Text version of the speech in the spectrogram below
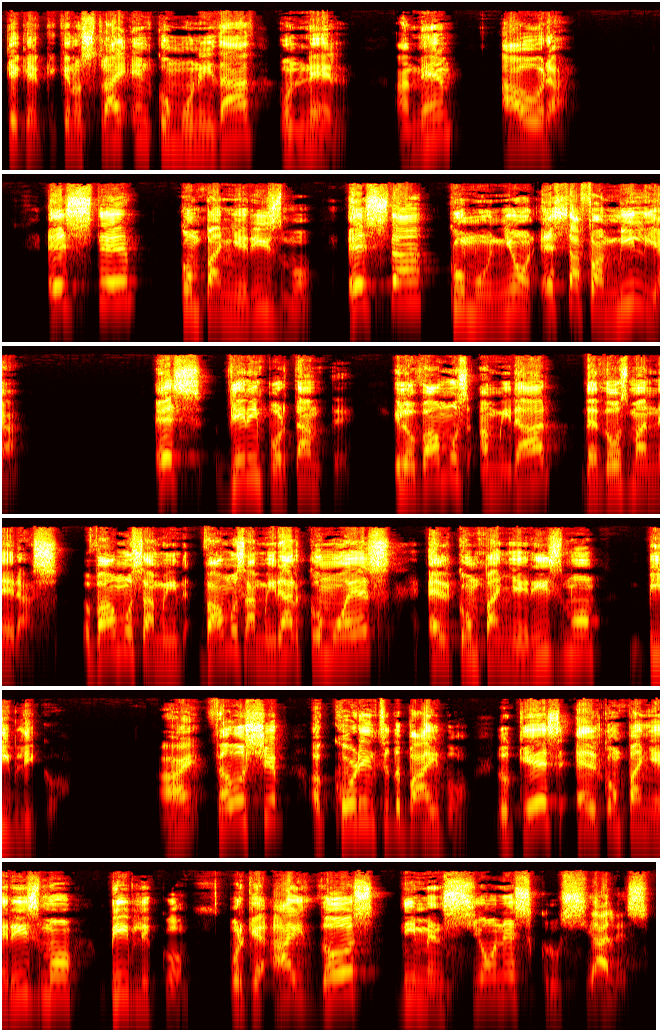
que, nos trae en comunidad con Él. Amén. Ahora, este compañerismo, esta comunión, esta familia es bien importante y lo vamos a mirar de dos maneras. Vamos a, vamos a mirar cómo es el compañerismo bíblico. All right? Fellowship according to the Bible. Lo que es el compañerismo bíblico, porque hay dos dimensiones cruciales.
